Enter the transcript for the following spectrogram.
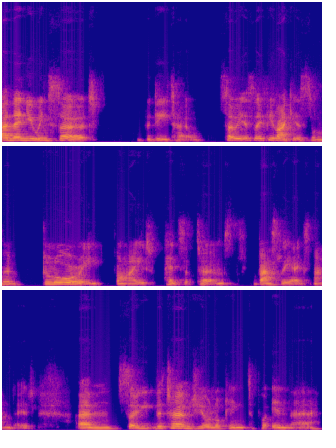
and then you insert the detail. So it's if you like, it's sort of a glorified heads of terms, vastly expanded. Um, so the terms you're looking to put in there,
